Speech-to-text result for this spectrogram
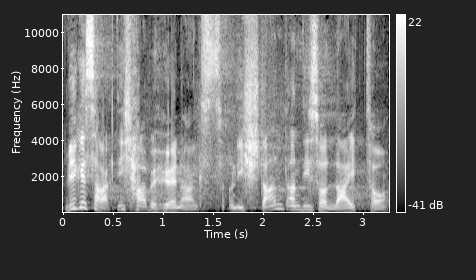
Wie gesagt, ich habe Höhenangst und ich stand an dieser Leiter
